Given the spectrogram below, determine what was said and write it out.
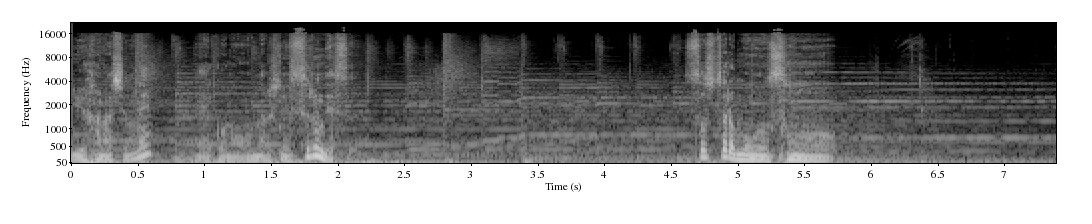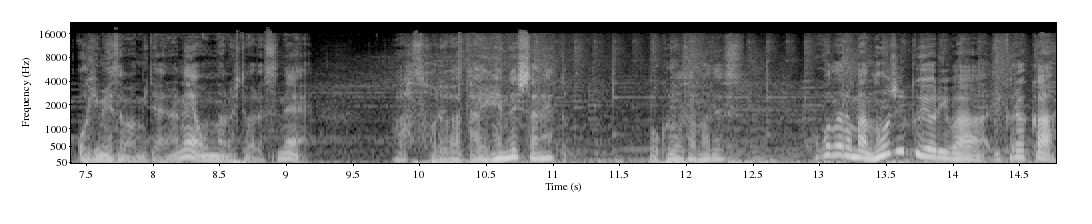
いう話をね、えー、この女の人にするんです。そしたらもうその、お姫様みたいなね、女の人はですね、あ、それは大変でしたね、と。ご苦労様です。ここならまあ野宿よりはいくらか、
